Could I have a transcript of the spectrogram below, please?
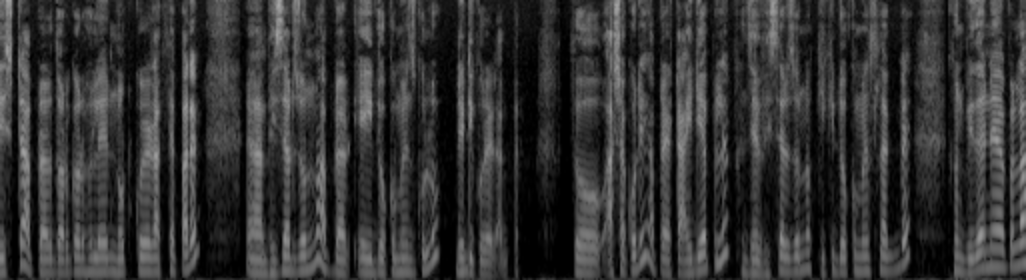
লিস্টটা আপনার দরকার হলে নোট করে রাখতে পারেন ভিসার জন্য আপনার এই ডকুমেন্টসগুলো রেডি করে রাখবেন। তো আশা করি আপনারা একটা আইডিয়া পেলেন যে ভিসার জন্য কী কী ডকুমেন্টস লাগবে। এখন বিদায় নেওয়া পেলা।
